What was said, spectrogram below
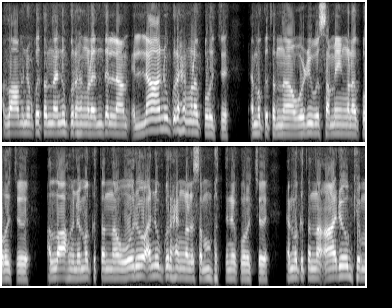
അള്ളാഹു നമുക്ക് തന്ന അനുഗ്രഹങ്ങൾ എന്തെല്ലാം? എല്ലാ അനുഗ്രഹങ്ങളെക്കുറിച്ച് നമുക്ക് തന്ന ഒഴിവ് സമയങ്ങളെക്കുറിച്ച് അള്ളാഹു നമുക്ക് തന്ന ഓരോ അനുഗ്രഹങ്ങൾ സമ്പത്തിനെ കുറിച്ച് നമുക്ക് തന്ന ആരോഗ്യം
